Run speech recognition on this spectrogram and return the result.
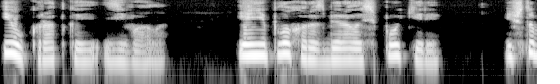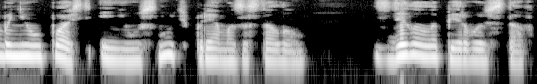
и украдкой зевала. Я неплохо разбиралась в покере, и чтобы не упасть и не уснуть прямо за столом, сделала первую ставку.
